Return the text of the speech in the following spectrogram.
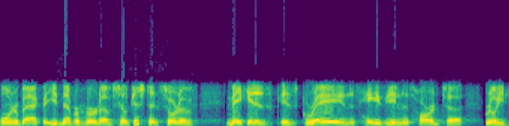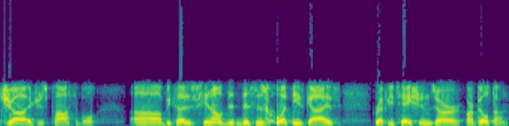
cornerback that you'd never heard of. So just to sort of make it as as gray and as hazy and as hard to really judge as possible, uh, because you know th- this is what these guys' reputations are are built on.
